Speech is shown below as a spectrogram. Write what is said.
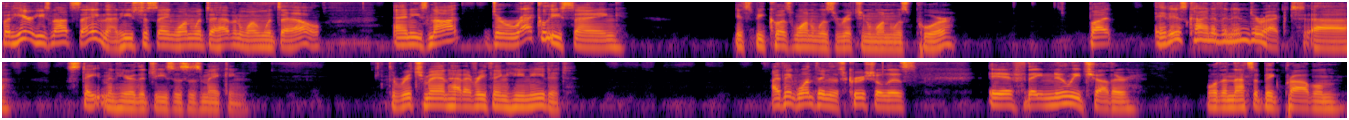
But here he's not saying that. He's just saying one went to heaven, one went to hell. And he's not directly saying it's because one was rich and one was poor. But it is kind of an indirect uh, statement here that Jesus is making. The rich man had everything he needed. I think one thing that's crucial is if they knew each other, well, then that's a big problem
